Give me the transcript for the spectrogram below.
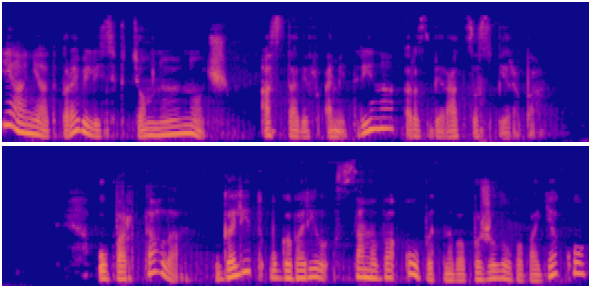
и они отправились в темную ночь, оставив Аметрина разбираться с Пиропа. У портала Галит уговорил самого опытного пожилого вояку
